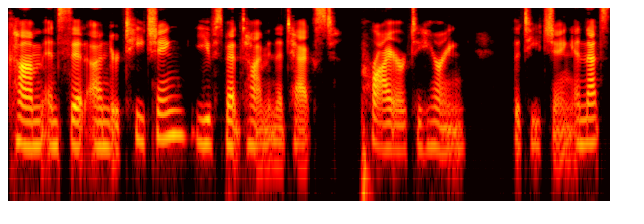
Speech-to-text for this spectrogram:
come and sit under teaching, you've spent time in the text prior to hearing the teaching. And that's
